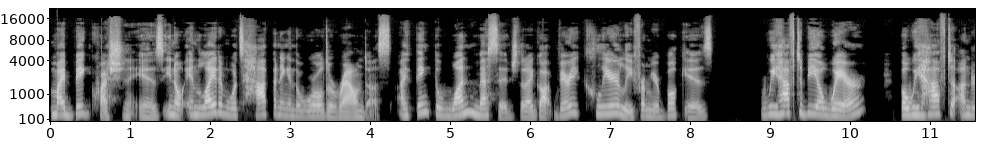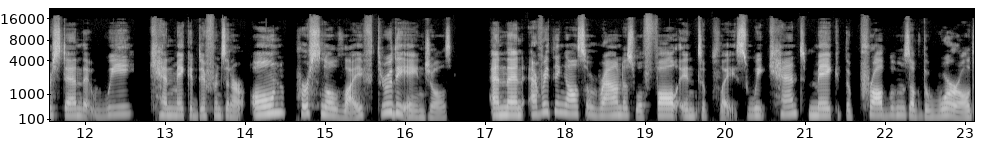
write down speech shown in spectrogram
my big question is, you know, in light of what's happening in the world around us, I think the one message that I got very clearly from your book is we have to be aware, but we have to understand that we can make a difference in our own personal life through the angels. And then everything else around us will fall into place. We can't make the problems of the world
